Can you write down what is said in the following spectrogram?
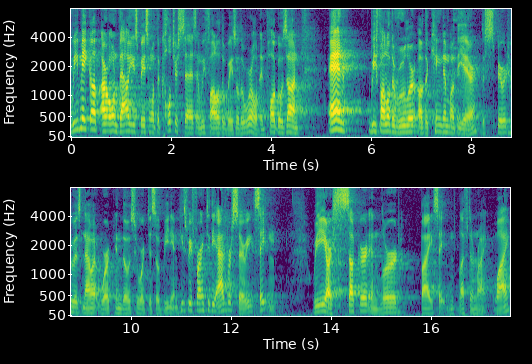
we make up our own values based on what the culture says, and we follow the ways of the world. And Paul goes on, and we follow the ruler of the kingdom of the air, the spirit who is now at work in those who are disobedient. He's referring to the adversary, Satan. We are suckered and lured by Satan left and right. Why?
